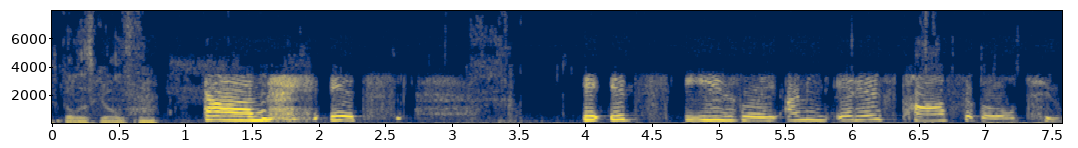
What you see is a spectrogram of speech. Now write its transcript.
Phyllis Goldstein? Um, it's it, it's easily. I mean, it is possible to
